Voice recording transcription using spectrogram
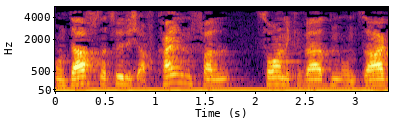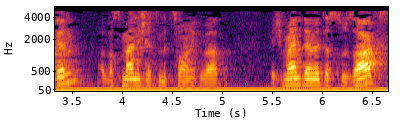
und darfst natürlich auf keinen Fall zornig werden und sagen, was meine ich jetzt mit zornig werden? Ich meine damit, dass du sagst,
